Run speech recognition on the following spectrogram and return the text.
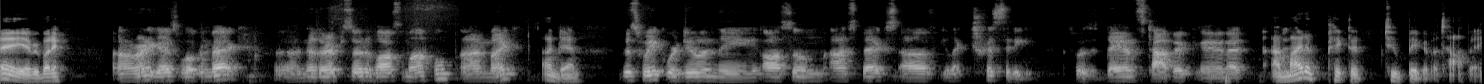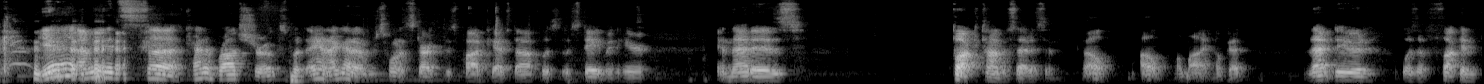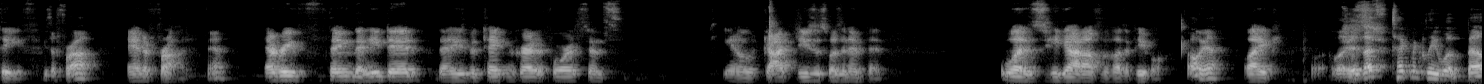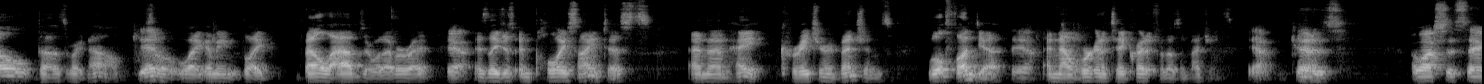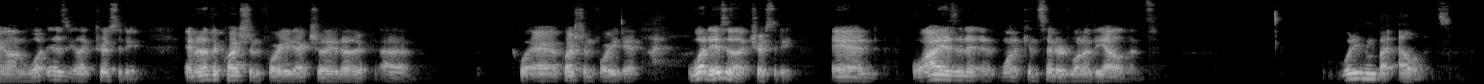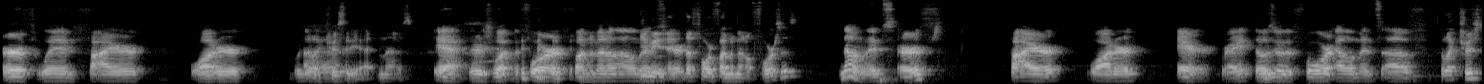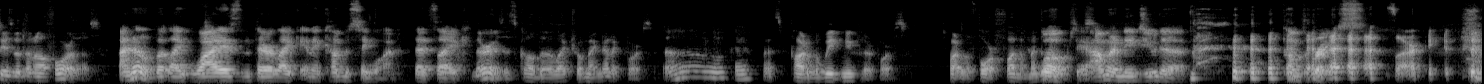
Hey, everybody. Alrighty, guys, welcome back. Uh, another episode of Awesome Awful. I'm Mike. I'm Dan. This week we're doing the awesome aspects of electricity. This was Dan's topic, and I, I might have picked a too big of a topic. yeah, I mean it's uh, kind of broad strokes, but Dan, I gotta just want to start this podcast off with a statement here, and that is, fuck Thomas Edison. oh, oh, oh my. Okay. That dude was a fucking thief. He's a fraud. and a fraud. Yeah. Everything that he did that he's been taking credit for since you know God Jesus was an infant was he got off of other people. Oh yeah. Like Well, Just- that's technically what Bell does right now. Yeah. So, like, I mean, like Bell Labs or whatever, right? Yeah. Is they just employ scientists, and then hey, create your inventions. We'll fund you, yeah, and now we're gonna take credit for those inventions. yeah. Because I watched this thing on what is electricity. And another question for you, actually, another uh, qu- uh, question for you, Dan. What is electricity, and why isn't it one considered one of the elements? What do you mean by elements? Earth, wind, fire, water, Where's Uh, electricity at in those? Yeah, there's what the four fundamental elements. You mean are- uh, the four fundamental forces? no, it's earth, fire, water, air. Right? Those are the four elements of. Electricity is within all four of those. I know, but like, why isn't there like an encompassing one that's like, There is. It's called the electromagnetic force. oh, okay. That's part of the weak nuclear force. It's part of the four fundamental Whoa, forces. yeah, I'm gonna need you to. pump the brakes. Sorry.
